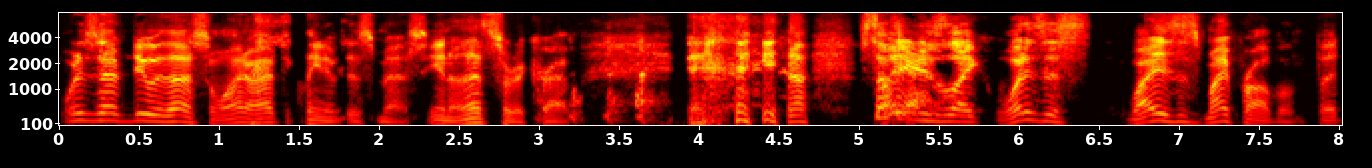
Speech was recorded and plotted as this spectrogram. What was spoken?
What does that have to do with us? And why do I have to clean up this mess? You know, that sort of crap. you know, stuff Oh, yeah. just like, what is this? Why is this my problem? But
